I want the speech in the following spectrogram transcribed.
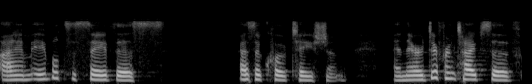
I am able to save this as a quotation. And there are different types of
